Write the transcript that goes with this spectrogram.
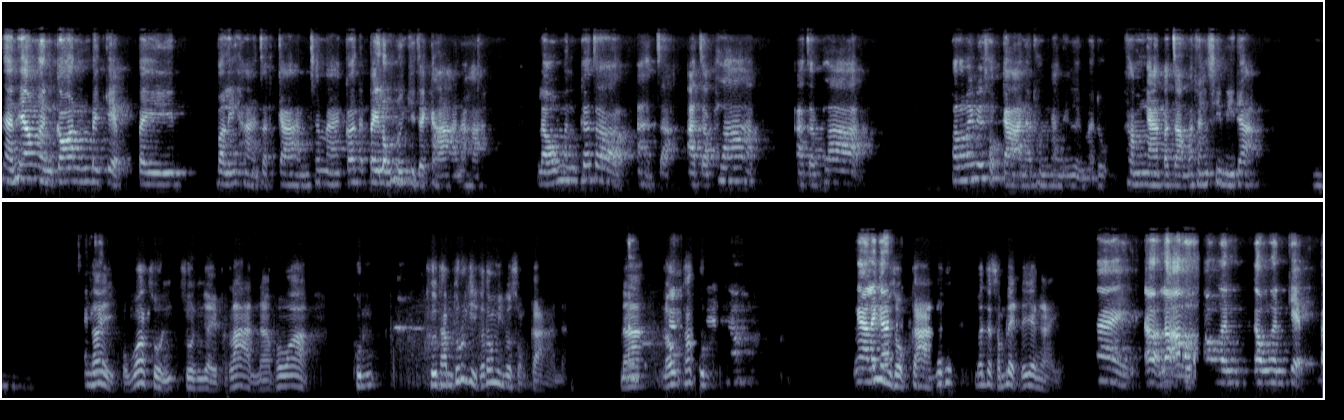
แทนที่เอาเงินก้อนไปเก็บไปบริหารจัดการใช่ไหมก็ไปลงทุนกิจการนะคะ แล้วมันก็จะอาจจะอาจจะพลาด อาจจะพลาด เพราะเราไม่มีประสบการณ์นะทำงานอื่นมาดูทำงานประจำมาทั้งชีวิตอะใช่ผมว่าส่วนส่วนใหญ่พลาดนะ เพราะว่าคุณคือทำธุรกิจก็ต้องมีประสบการณ์นะแล้วถ้าคุณงานอะไรกันประสบการณ์มันจะสำเร็จได้ยังไงใช่เออแล้วเอาเอาเงินเอาเงินเก็บไป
